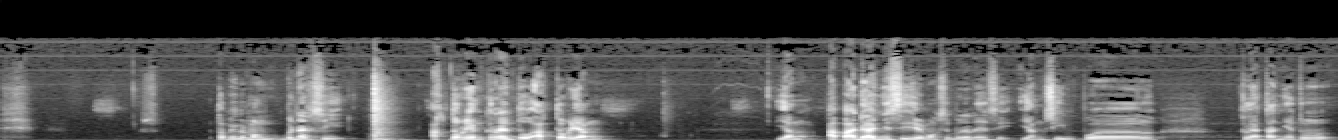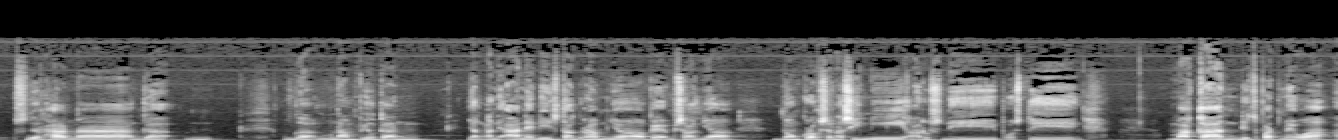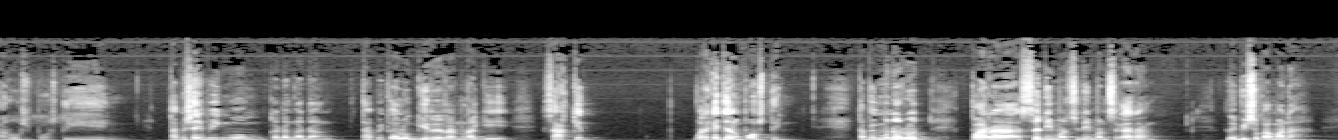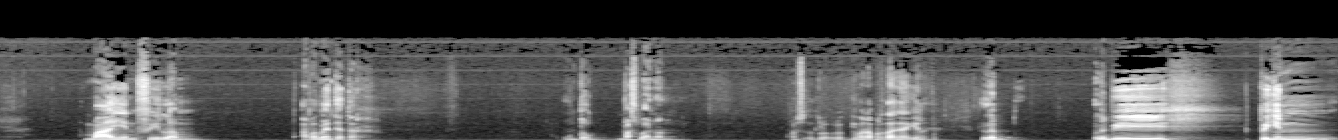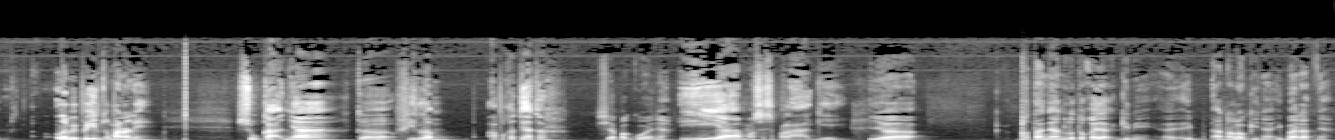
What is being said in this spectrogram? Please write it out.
tapi memang benar sih aktor yang keren tuh aktor yang yang apa adanya sih memang sebenarnya sih. Yang simple kelihatannya tuh sederhana enggak enggak menampilkan yang aneh-aneh di Instagramnya. Kayak misalnya nongkrong sana sini harus diposting. Makan di tempat mewah harus posting. Tapi saya bingung kadang-kadang tapi kalau giliran lagi sakit mereka jarang posting. Tapi menurut para seniman-seniman sekarang lebih suka mana? Main film apa main teater? Untuk Mas Banon. Lu gimana pertanyaannya gini? Leb- lebih pingin lebih pingin ke mana nih? Sukanya ke film apa ke teater siapa guanya iya masa siapa lagi Iya pertanyaan lu tuh kayak gini eh, analoginya ibaratnya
